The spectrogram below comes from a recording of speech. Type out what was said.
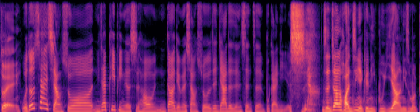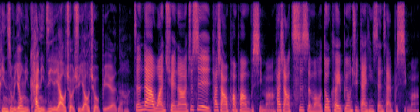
对，我都在想说，你在批评的时候，你到底有没有想说，人家的人生真的不该你的事？人家的环境也跟你不一样，你怎么凭什么用你看你自己的要求去要求别人呢、啊？真的啊，完全啊，就是他想要胖胖不行吗？他想要吃什么都可以，不用去担心身材不行吗？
